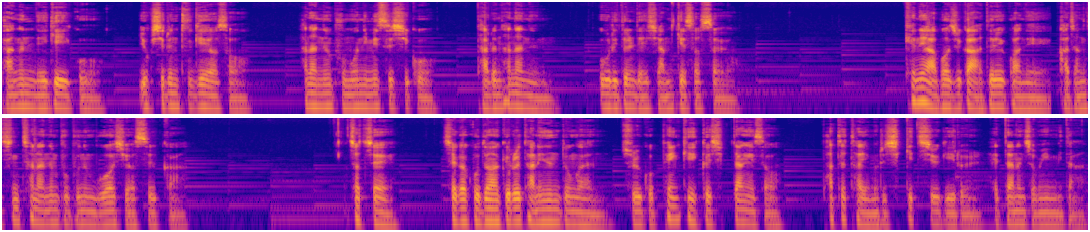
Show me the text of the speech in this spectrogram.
방은 4개이고 욕실은 2개여서 하나는 부모님이 쓰시고 다른 하나는 우리들 넷이 함께 썼어요. 켄의 아버지가 아들에 관해 가장 칭찬하는 부분은 무엇이었을까? 첫째, 제가 고등학교를 다니는 동안 줄곧 팬케이크 식당에서 파트타임으로 식기 치우기를 했다는 점입니다.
